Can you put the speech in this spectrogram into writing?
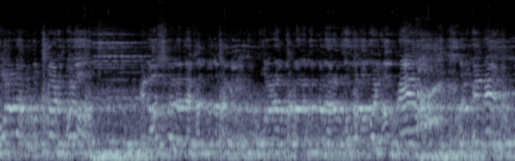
বলোৰাম পুত্ৰৰ ঘৰত কিন্তু অশ্লীলতাই ঘাত পতা থাকিলি বলোৰাম পুত্ৰৰ লগত তোৰ হ'ল অবৈধ প্ৰেম আৰু সেই প্ৰেম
